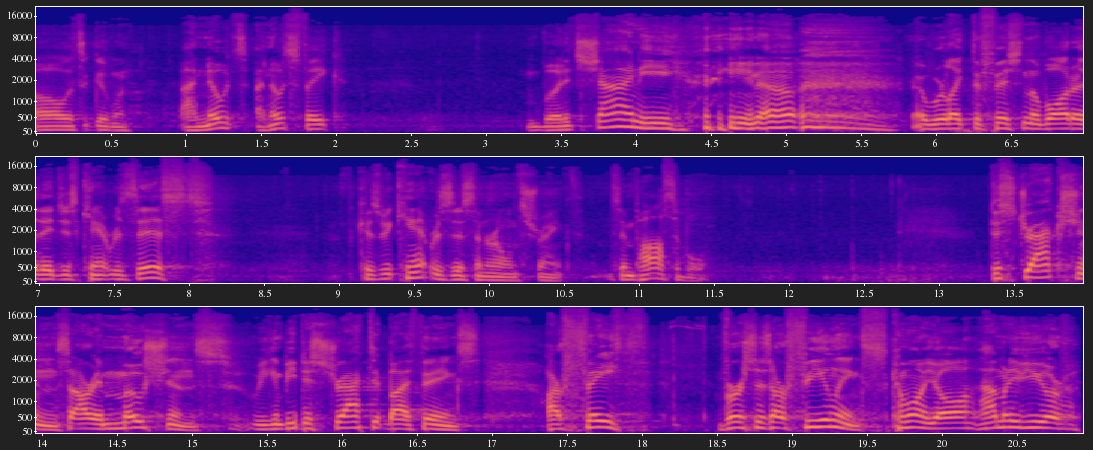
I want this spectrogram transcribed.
Oh, that's a good one. I know it's I know it's fake, but it's shiny, you know? And we're like the fish in the water, they just can't resist. Because we can't resist in our own strength. It's impossible. Distractions, our emotions, we can be distracted by things. Our faith, versus our feelings. Come on, y'all. How many of you are?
